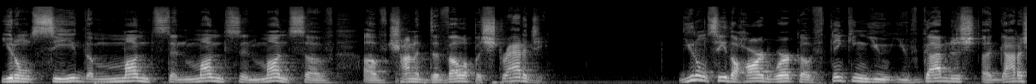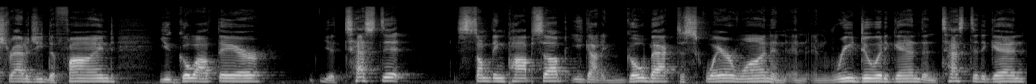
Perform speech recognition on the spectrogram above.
You don't see the months and months and months of, of trying to develop a strategy. You don't see the hard work of thinking you, you've got a, uh, got a strategy defined. You go out there, you test it, something pops up, you got to go back to square one and, and, and redo it again, then test it again,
